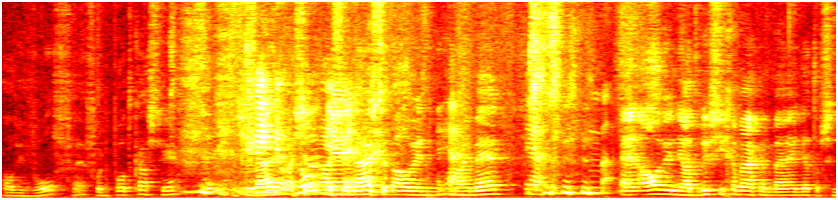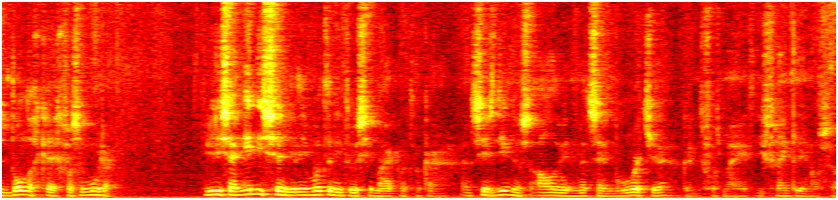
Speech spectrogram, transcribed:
Alwin Wolf, hè, voor de podcast weer. Als je, luistert, als je, nooit als je meer. luistert, Alwin, Ja. my man. ja. En Alwin die had ruzie gemaakt met mij en die had op zijn donder gekregen van zijn moeder. jullie zijn Indischen, jullie moeten niet ruzie maken met elkaar. En sindsdien is Alwin met zijn broertje, ik weet niet, volgens mij heette die Franklin of zo,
